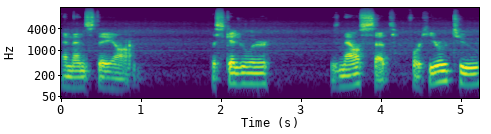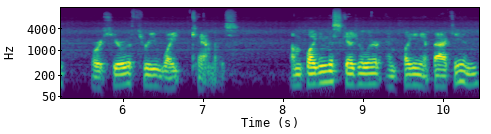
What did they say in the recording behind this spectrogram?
and then stay on. The scheduler is now set for Hero 2 or Hero 3 white cameras. Unplugging the scheduler and plugging it back in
